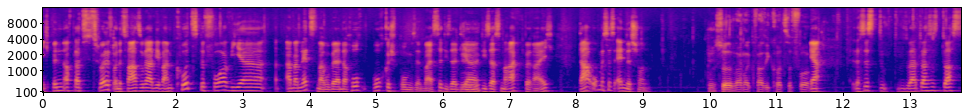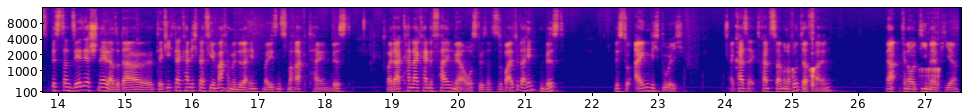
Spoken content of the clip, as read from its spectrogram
Ich bin auf Platz 12 und es war sogar, wir waren kurz bevor wir, aber beim letzten Mal, wo wir da hoch, hochgesprungen sind, weißt du, dieser, mhm. dieser Smaragdbereich, da oben ist das Ende schon. So, da waren wir quasi kurz davor. Ja, das ist, du, du, hast, du hast, bist dann sehr, sehr schnell. Also da, der Gegner kann nicht mehr viel machen, wenn du da hinten bei diesen Smaragdteilen bist. Weil da kann er keine Fallen mehr auslösen. Also sobald du da hinten bist, bist du eigentlich durch. Du kannst, du kannst zwar immer noch runterfallen. Ja, genau die Map hier.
